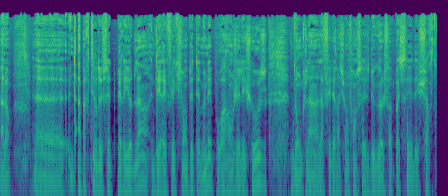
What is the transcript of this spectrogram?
Alors, euh, à partir de cette période-là, des réflexions ont été menées pour arranger les choses. Donc la, Fédération française de golf a passé des chartes,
